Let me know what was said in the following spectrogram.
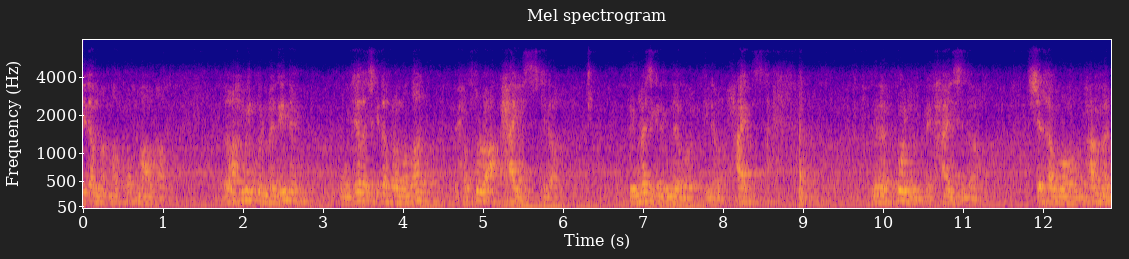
كده مطلوب مع بعض راح منكم المدينة وجلس كده في رمضان بيحطوا له حيث كده في المسجد النبوي كده حيث من الكل بالحيث ده الشيخ أبو محمد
